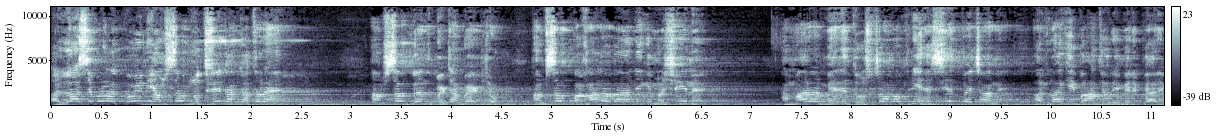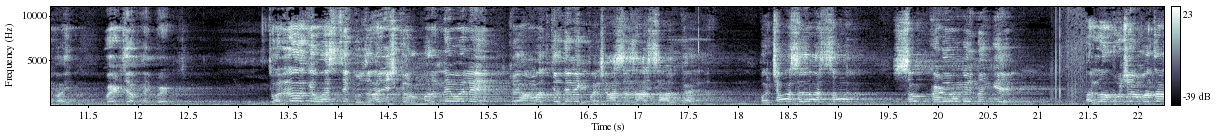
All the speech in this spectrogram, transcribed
اللہ سے بڑا کوئی نہیں، ہم سب نطفے کا قطرہ ہیں۔ ہم سب گند بیٹا بیٹھ جاؤ۔ ہم سب پخانہ بنانے کی مشین ہے ہمارا میرے دوستوں، ہم اپنی حیثیت پہچانے۔ اللہ کی بات ہو رہی میرے پیارے بھائی، بیٹھ جا بھائی، بیٹھ جا تو اللہ کے واسطے گزارش کرو، مرنے والے ہیں۔ قیامت کے دن ایک پچاس ہزار سال کا ہے۔ پچاس ہزار سال سب کھڑے ہوں گے ننگے۔ اللہ پوچھے، بتا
